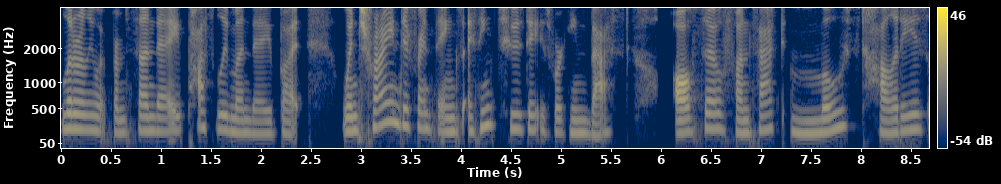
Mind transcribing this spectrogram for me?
Literally went from Sunday, possibly Monday, but when trying different things, I think Tuesday is working best. Also, fun fact most holidays,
